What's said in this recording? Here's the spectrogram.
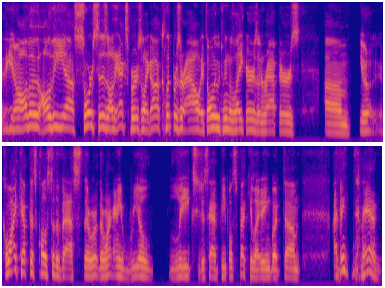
you know all the all the uh, sources, all the experts are like, oh, Clippers are out. It's only between the Lakers and Raptors. Um, you know, Kawhi kept this close to the vest. There were there weren't any real leaks. You just had people speculating, but um, I think, man,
